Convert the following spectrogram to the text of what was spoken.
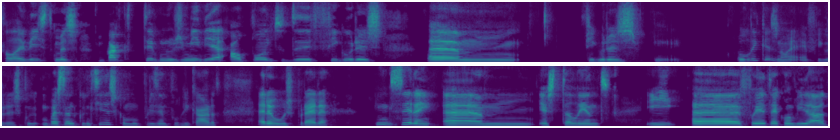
falei disto, mas o impacto que teve nos mídia ao ponto de figuras, ahm, figuras hum, públicas, não é? Figuras bastante conhecidas, como por exemplo o Ricardo Araújo Pereira, conhecerem ahm, este talento e ah, foi até convidado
